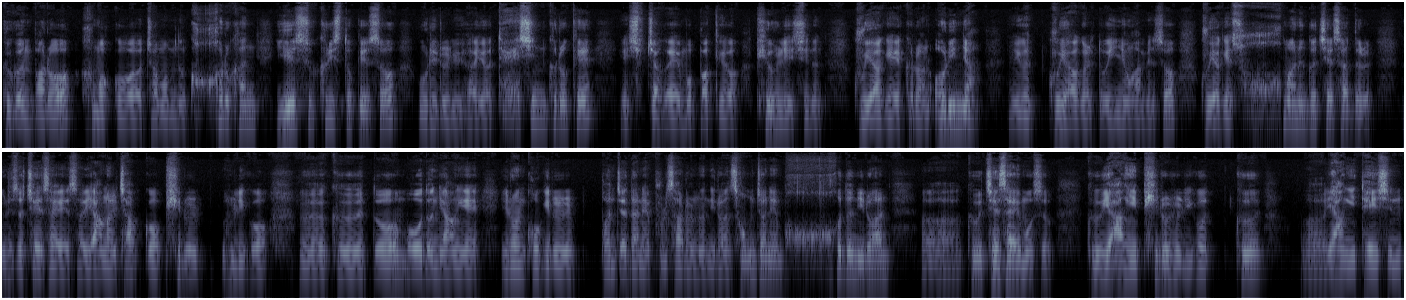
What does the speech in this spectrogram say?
그건 바로 흠없고 점없는 거룩한 예수 그리스도께서 우리를 위하여 대신 그렇게 십자가에 못 박혀 피 흘리시는 구약의 그런 어린 양 이거 구약을 또 인용하면서 구약의 수많은 그 제사들 그래서 제사에서 양을 잡고 피를 흘리고 어, 그또 모든 양의 이런 고기를 번제단에 불사르는 이런 성전의 모든 이러한 어, 그 제사의 모습 그 양이 피를 흘리고 그 어, 양이 대신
